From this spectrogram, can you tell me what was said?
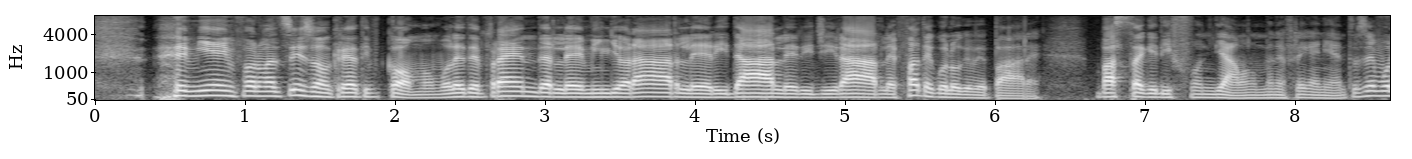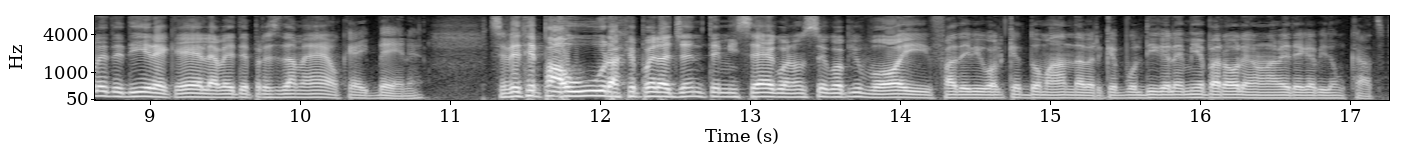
le mie informazioni sono Creative Commons, volete prenderle, migliorarle, ridarle, rigirarle, fate quello che vi pare, basta che diffondiamo, non me ne frega niente. Se volete dire che le avete prese da me, ok, bene. Se avete paura che poi la gente mi segua e non segua più voi, fatevi qualche domanda perché vuol dire che le mie parole non avete capito un cazzo.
